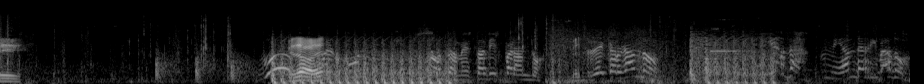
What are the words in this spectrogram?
Sí. Cuidado, eh. Sota me está disparando. Recargando. ¡Mierda! Me han derribado.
